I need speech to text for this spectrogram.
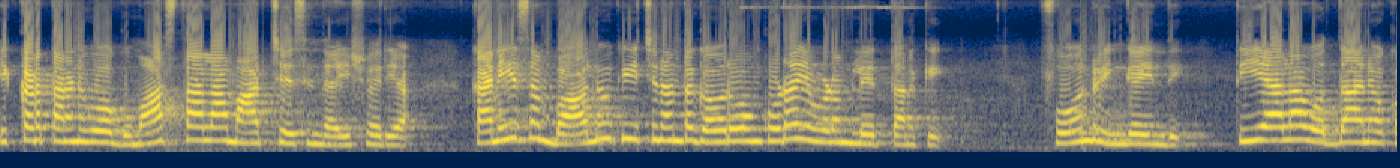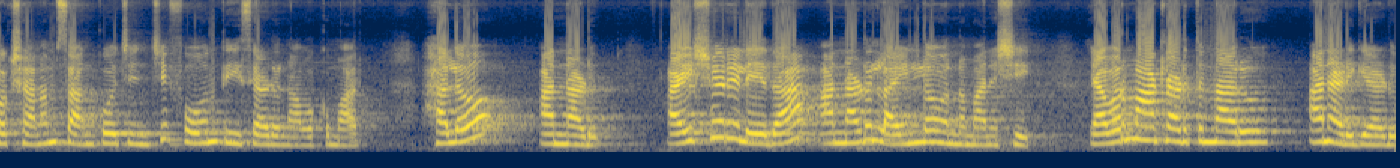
ఇక్కడ తనని ఓ గుమాస్తాలా మార్చేసింది ఐశ్వర్య. కనీసం బాలుకి ఇచ్చినంత గౌరవం కూడా ఇవ్వడం లేదు తనకి. ఫోన్ రింగ్ అయింది. తీయాలా వద్దా అని ఒక క్షణం సంకోచించి ఫోన్ తీశాడు నవకుమార్. హలో! అన్నాడు. ఐశ్వర్య లేదా? అన్నాడు లైన్లో ఉన్న మనిషి. ఎవరు మాట్లాడుతున్నారు? అని అడిగాడు.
